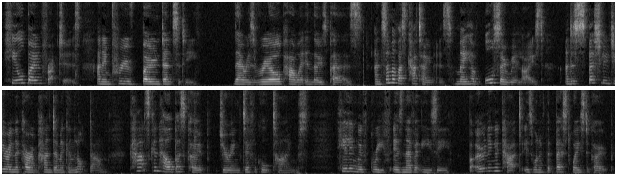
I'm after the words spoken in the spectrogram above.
heal bone fractures and improve bone density. There is real power in those purrs. And some of us cat owners may have also realised, and especially during the current pandemic and lockdown, cats can help us cope during difficult times. Healing with grief is never easy, but owning a cat is one of the best ways to cope.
